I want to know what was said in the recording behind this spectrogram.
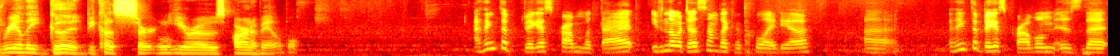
really good because certain heroes aren't available I think the biggest problem with that, even though it does sound like a cool idea, uh, I think the biggest problem is that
